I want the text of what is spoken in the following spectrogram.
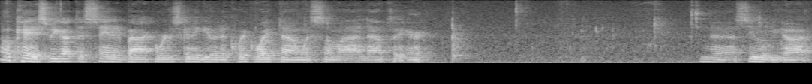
Okay, so we got this sanded back, and we're just going to give it a quick wipe down with some uh, naphtha here. And, uh, see what we got.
